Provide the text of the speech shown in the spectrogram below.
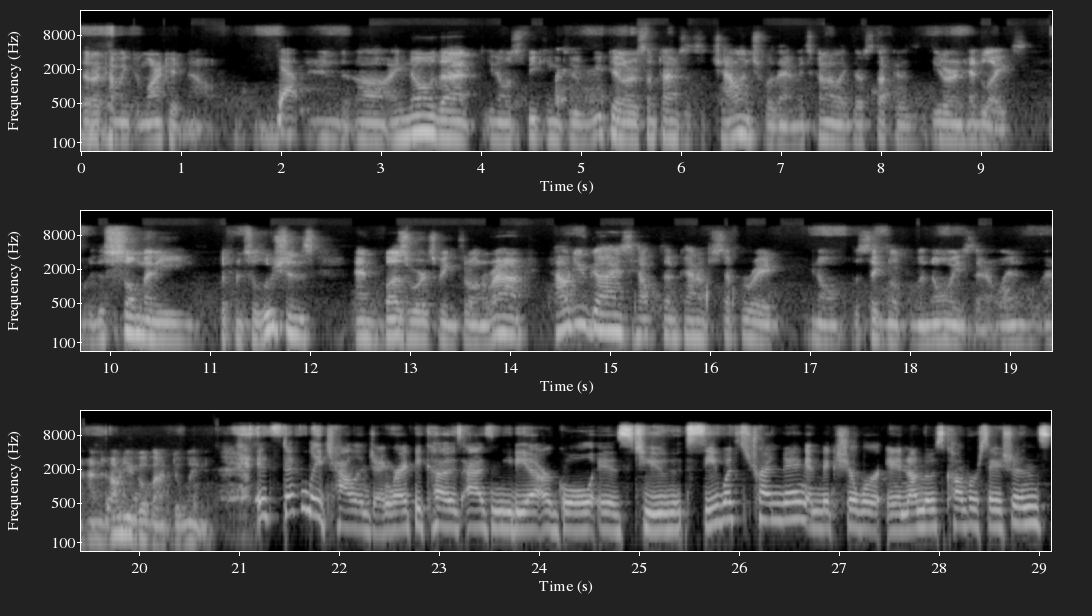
that are coming to market now. Yeah. And uh, I know that, you know, speaking to retailers, sometimes it's a challenge for them. It's kind of like they're stuck as deer in headlights. There's so many different solutions and buzzwords being thrown around. How do you guys help them kind of separate you know the signal from the noise there when and how do you go back doing it it's definitely challenging right? Because as media our goal is to see what's trending and make sure we're in on those conversations.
